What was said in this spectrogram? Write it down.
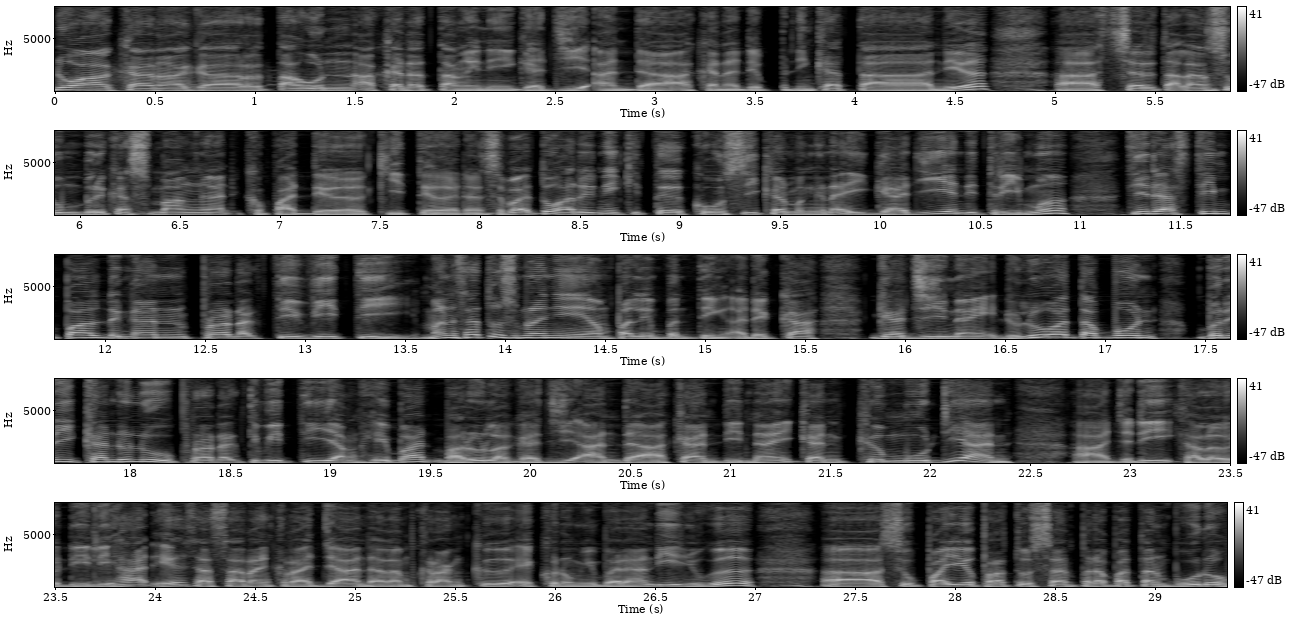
doakan agar tahun akan datang ini gaji anda akan ada peningkatan ya. Uh, secara tak langsung memberikan semangat kepada kita dan sebab itu hari ini kita kongsikan mengenai gaji yang diterima tidak setimpal dengan produktiviti. Mana satu sebenarnya yang paling penting? Adakah gaji naik dulu ataupun berikan dulu produktiviti yang hebat barulah gaji anda akan dinaikkan kemudian. Uh, jadi kalau dilihat ya sasaran kerajaan dalam kerangka ekonomi berandi juga uh, supaya peratusan pendapatan buruh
